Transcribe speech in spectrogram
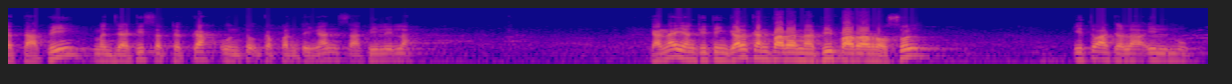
tetapi menjadi sedekah untuk kepentingan sabilillah. Karena yang ditinggalkan para nabi, para rasul itu adalah ilmu.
